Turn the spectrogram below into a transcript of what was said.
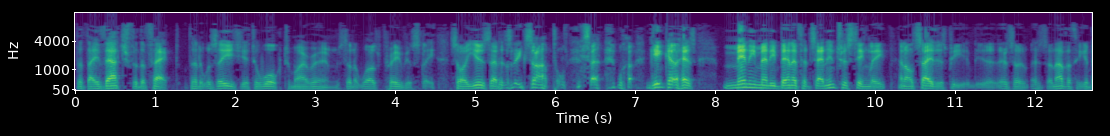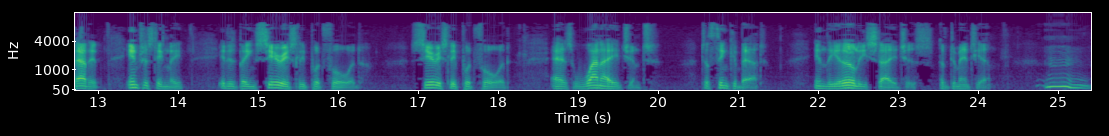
that they vouch for the fact that it was easier to walk to my rooms than it was previously. So I use that as an example. So well, ginkgo has many, many benefits, and interestingly, and I'll say this as, a, as another thing about it, interestingly, it is being seriously put forward, seriously put forward as one agent to think about in the early stages of dementia. Mm.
